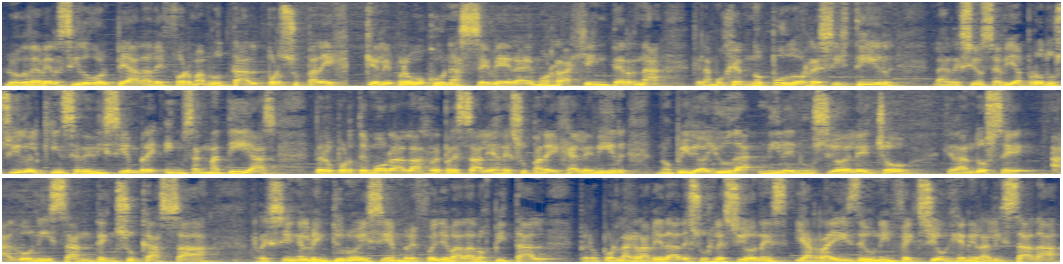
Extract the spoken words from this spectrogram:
luego de haber sido golpeada de forma brutal por su pareja, que le provocó una severa hemorragia interna que la mujer no pudo resistir. La agresión se había producido el 15 de diciembre en San Matías, pero por temor a las represalias de su pareja, Lenir no pidió ayuda ni denunció el hecho, quedándose agonizante en su casa. Recién el 21 de diciembre fue llevada al hospital, pero por la gravedad de sus lesiones y a raíz de una infección generalizada,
